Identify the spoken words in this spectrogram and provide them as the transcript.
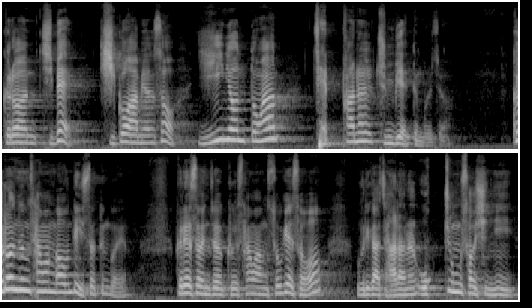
그런 집에 기거하면서 2년 동안 재판을 준비했던 거죠. 그런 상황 가운데 있었던 거예요. 그래서 이제 그 상황 속에서 우리가 잘 아는 옥중 서신이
